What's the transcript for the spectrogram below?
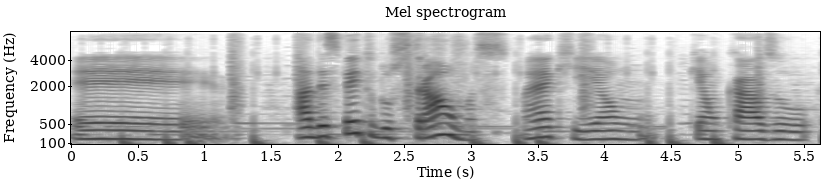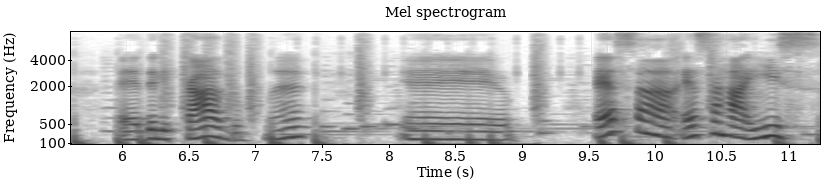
É, a despeito dos traumas, né, que, é um, que é um caso é, delicado, né, é, essa, essa raiz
